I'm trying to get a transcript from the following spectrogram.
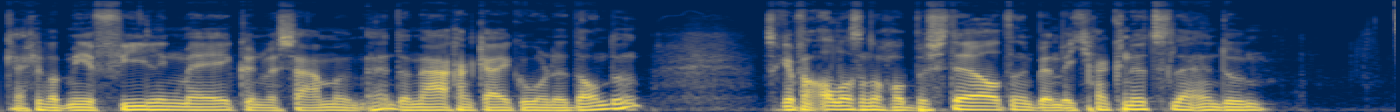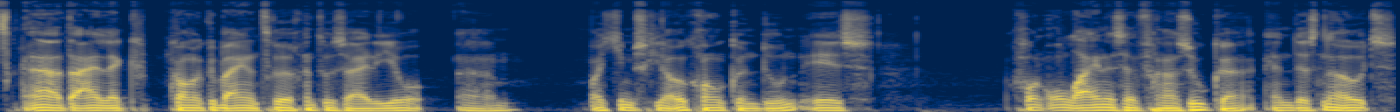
krijg je wat meer feeling mee. Kunnen we samen hè, daarna gaan kijken hoe we het dan doen. Dus ik heb van alles en nog wat besteld. En ik ben een beetje gaan knutselen en doen. En uiteindelijk kwam ik er bij hem terug. En toen zei hij, joh, ehm, wat je misschien ook gewoon kunt doen... is gewoon online eens even gaan zoeken. En desnoods...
